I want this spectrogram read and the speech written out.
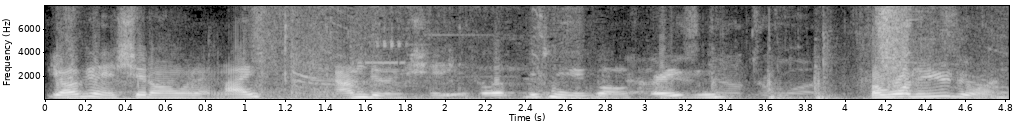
Y'all getting shit on with a knife? I'm doing shit. This nigga going crazy. Down to one. But what are you doing?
